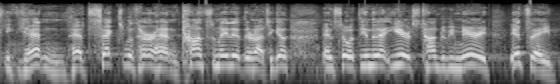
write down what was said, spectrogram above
He hadn't had sex with her, hadn't consummated, they're not together. And so at the end of that year, it's time to be married. It's a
